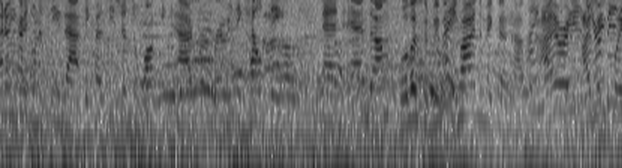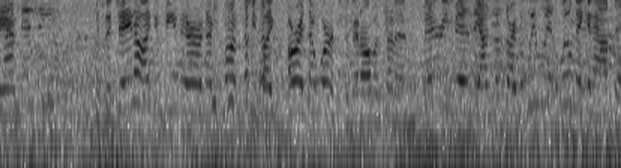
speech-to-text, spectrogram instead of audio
I know you guys want to see that because he's just a walking advert for everything healthy. And and um, Well, listen, we've been Wait. trying to make that happen. I, know, I already, busy. I made plans. I said, Jada, I can be there next month. She's like, all right, that works. And then all of a sudden, Very busy. I'm so sorry, but we will we'll make it happen.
